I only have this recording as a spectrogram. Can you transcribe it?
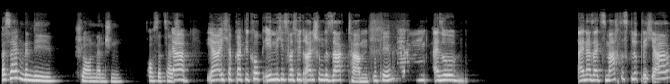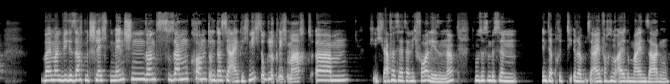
Was sagen denn die schlauen Menschen aus der Zeit? Ja, ja, ich habe gerade geguckt, ähnliches, was wir gerade schon gesagt haben. Okay. Ähm, also einerseits macht es glücklicher, weil man, wie gesagt, mit schlechten Menschen sonst zusammenkommt und das ja eigentlich nicht so glücklich macht. Ähm, ich darf das jetzt ja nicht vorlesen, ne? Ich muss das ein bisschen interpretieren oder einfach nur allgemein sagen.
